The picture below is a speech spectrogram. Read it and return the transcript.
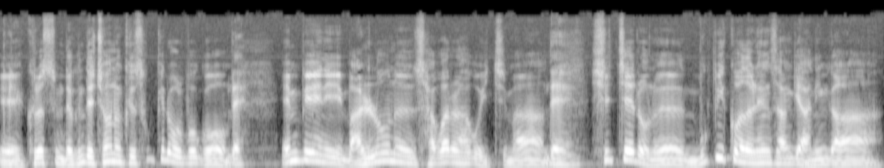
예, 그렇습니다. 근데 저는 그 속기록을 보고 네. MBN이 말로는 사과를 하고 있지만 네. 실제로는 묵비권을 행사한 게 아닌가.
